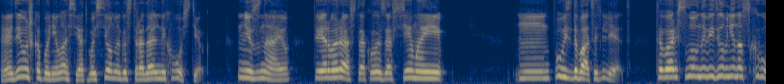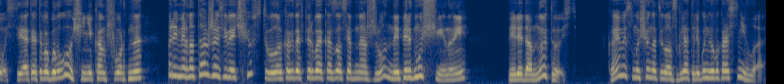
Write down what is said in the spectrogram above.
а девушка поднялась и отпустила многострадальный хвостик. Не знаю, первый раз такое за все мои... М -м, пусть двадцать лет. Тварь словно видел меня насквозь, и от этого было очень некомфортно, — Примерно так же я себя чувствовала, когда впервые оказался обнаженной перед мужчиной. Передо мной, то есть? Кайми смущенно отвела взгляд и легонько покраснела,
